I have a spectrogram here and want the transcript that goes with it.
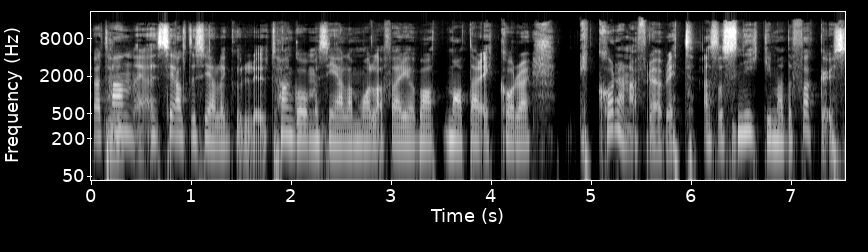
För att han eh, ser alltid så jävla gullig ut. Han går med sin jävla målarfärg och mat- matar ekorrar. Ekorrarna för övrigt, alltså sneaky motherfuckers.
